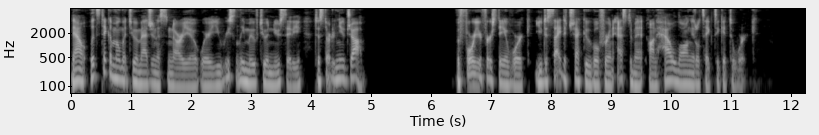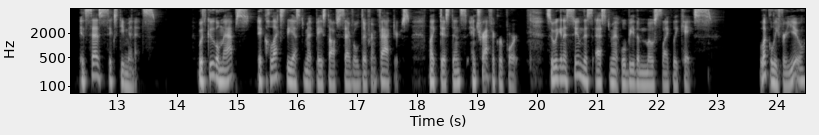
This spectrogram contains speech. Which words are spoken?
Now, let's take a moment to imagine a scenario where you recently moved to a new city to start a new job. Before your first day of work, you decide to check Google for an estimate on how long it'll take to get to work. It says 60 minutes. With Google Maps, it collects the estimate based off several different factors, like distance and traffic report, so we can assume this estimate will be the most likely case. Luckily for you,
